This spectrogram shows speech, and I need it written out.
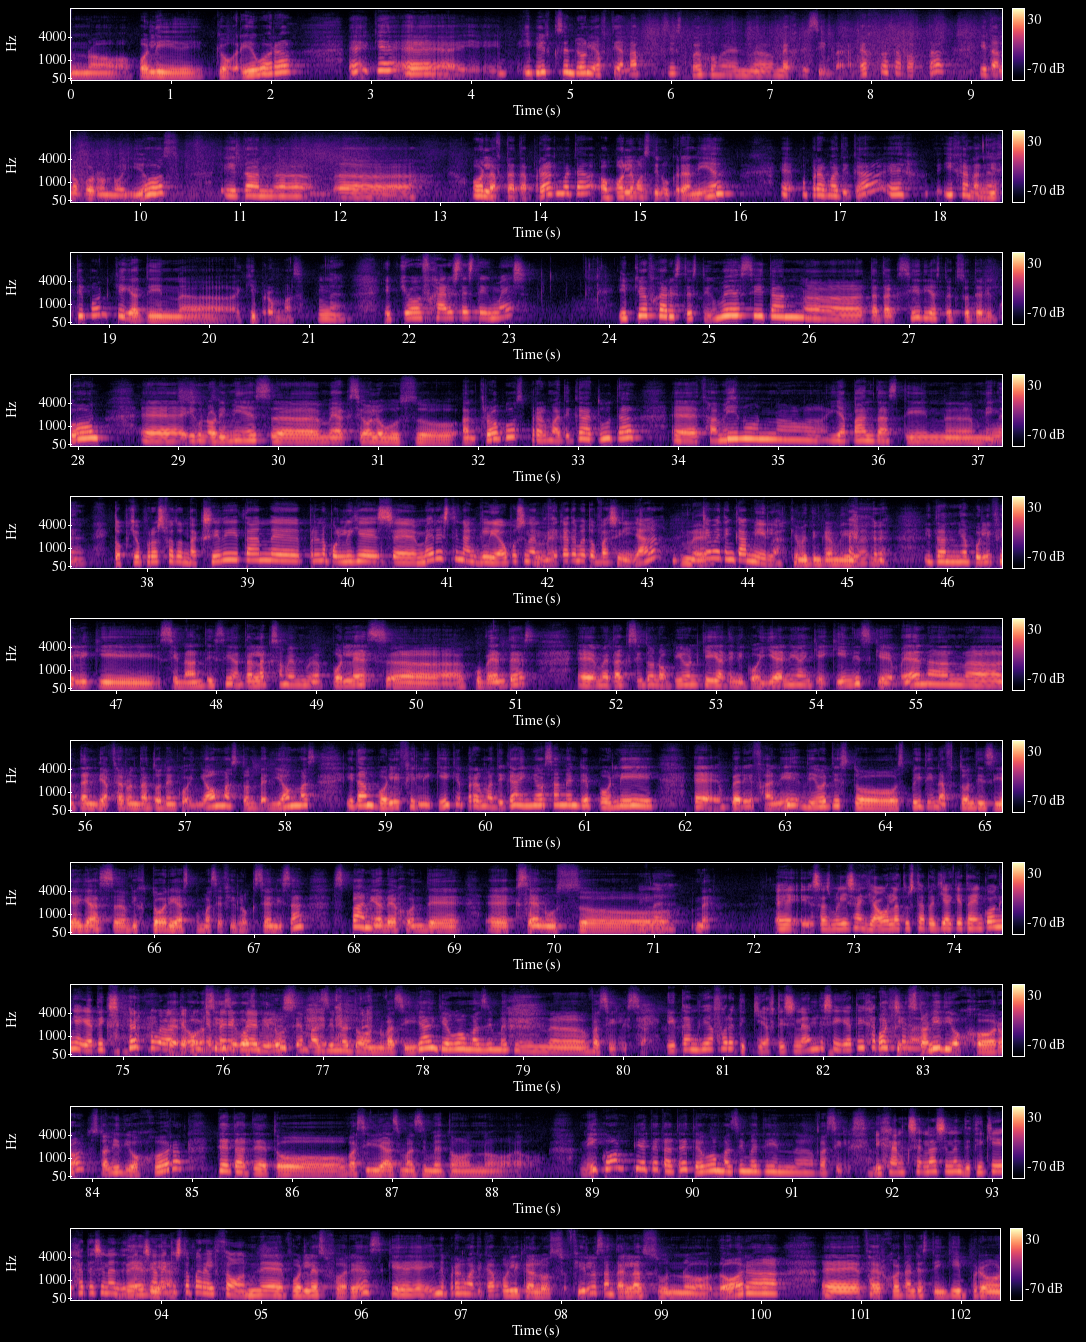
πολύ πιο γρήγορα. Και υπήρξε όλη αυτή η ανάπτυξη που έχουμε μέχρι σήμερα. Εκτός από αυτά ήταν ο κορονοϊός, ήταν όλα αυτά τα πράγματα, ο πόλεμος στην Ουκρανία, ε, που πραγματικά ε, είχαν ναι. αντίκτυπο και για την ε, Κύπρο μας. Ναι. Οι πιο ευχάριστες στιγμές; Οι πιο ευχάριστες στιγμές ήταν ε, τα ταξίδια στο εξωτερικό, ε, οι γνωριμίες ε, με αξιόλογους ανθρώπους. Πραγματικά τούτα θα μείνουν για πάντα στην μνήμη. Ναι. Το πιο πρόσφατο ταξίδι ήταν πριν από λίγες μέρες στην Αγγλία, όπου συναντηθήκατε με τον Βασιλιά ναι. και με την Καμίλα. Και με την Καμίλα, ναι. Ήταν μια πολύ φιλική συνάντηση, ανταλλάξαμε πολλές κουβέντες ε, μεταξύ των οποίων και για την οικογένεια και εκείνης και εμέναν, ε, τα ενδιαφέροντα των εγγονιών μας, των παιδιών μας. Ήταν πολύ φιλική και πραγματικά νιώσαμε πολύ ε, περήφανοι, διότι στο σπίτι αυτών της γιαγιάς Βικτόριας που μας εφιλοξένησαν, σπάνια δέχονται ε, ξένους... Ναι. ναι. Ε, Σας μίλησαν για όλα τους τα παιδιά και τα εγγόνια, γιατί ξέρουμε ότι. Ε, ο σύζυγος μιλούσε μαζί με τον Βασιλιά και εγώ μαζί με την uh, Βασίλισσα. Ήταν διαφορετική αυτή η συνάντηση, γιατί είχατε Όχι, ξανα... στον ίδιο χώρο, στον ίδιο χώρο, τέτατε το Βασιλιάς μαζί με τον Νίκον και τέτα εγώ μαζί με την ε, Βασίλισσα. Είχαν συναντηθεί και είχατε συναντηθεί Βέβαια. ξανά και στο παρελθόν. Ναι, πολλές φορές και είναι πραγματικά πολύ καλός φίλος. Ανταλλάσσουν ε, δώρα, ε, θα ερχόταν στην Κύπρο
